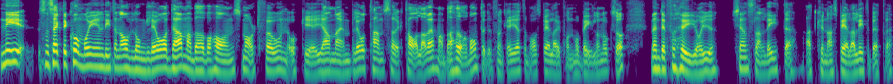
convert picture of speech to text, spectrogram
ni, som sagt, det kommer ju en liten avlång låda. Man behöver ha en smartphone och eh, gärna en blåtandshögtalare. Man behöver inte, det funkar jättebra att spela ifrån mobilen också. Men det förhöjer ju känslan lite att kunna spela lite bättre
